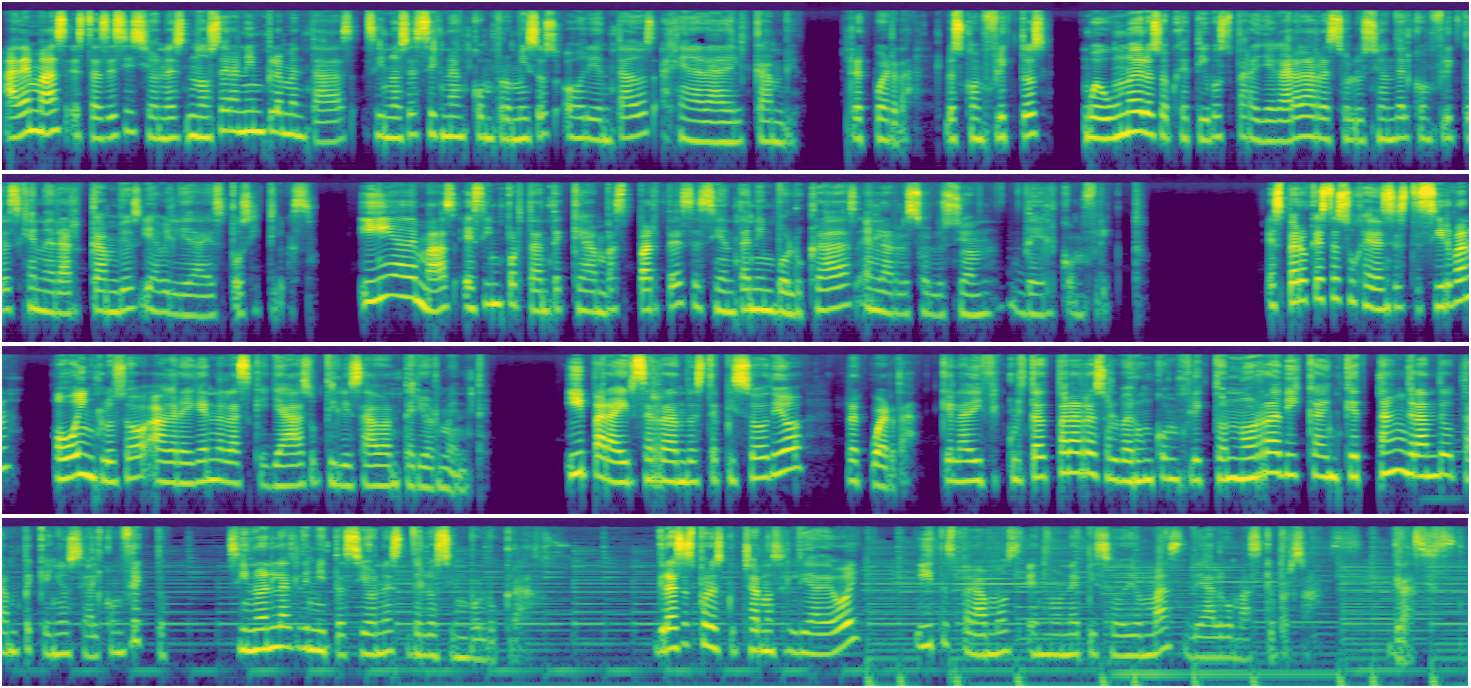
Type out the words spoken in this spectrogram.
Además, estas decisiones no serán implementadas si no se asignan compromisos orientados a generar el cambio. Recuerda, los conflictos o uno de los objetivos para llegar a la resolución del conflicto es generar cambios y habilidades positivas. Y además es importante que ambas partes se sientan involucradas en la resolución del conflicto. Espero que estas sugerencias te sirvan o incluso agreguen a las que ya has utilizado anteriormente. Y para ir cerrando este episodio, recuerda que la dificultad para resolver un conflicto no radica en qué tan grande o tan pequeño sea el conflicto, sino en las limitaciones de los involucrados. Gracias por escucharnos el día de hoy y te esperamos en un episodio más de Algo más que personas. Gracias.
